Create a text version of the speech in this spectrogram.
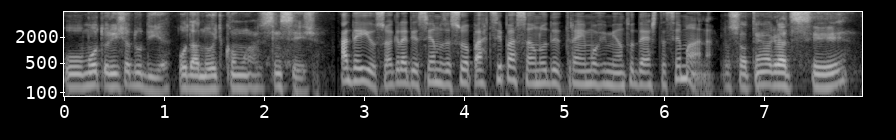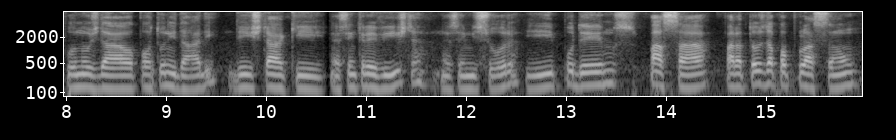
o motorista do dia ou da noite, como assim seja. Adeilson, agradecemos a sua participação no Detran em Movimento desta semana. Eu só tenho a agradecer por nos dar a oportunidade de estar aqui nessa entrevista, nessa emissora e podermos passar para todos da população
